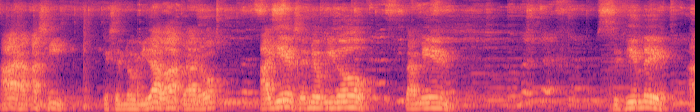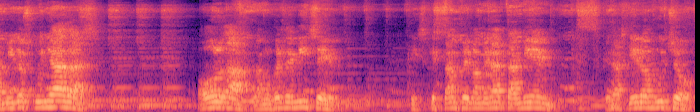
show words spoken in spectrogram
ah, ah, que se me olvidaba, claro. Ayer se me olvidó también decirle a mis dos cuñadas, Olga, la mujer de Michel, que, que están fenomenal también, que las quiero mucho,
